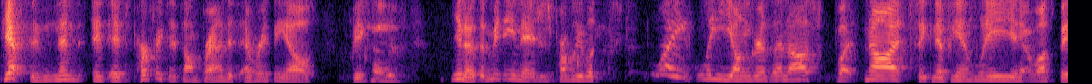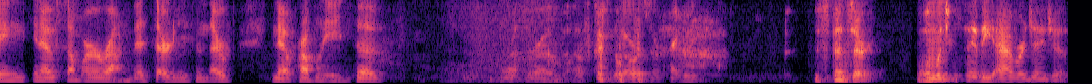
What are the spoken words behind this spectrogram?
yeah, and then it, it's perfect. It's on brand. It's everything else because you know the median age is probably like slightly younger than us, but not significantly. You know, us being you know somewhere around mid thirties, and they're you know probably the plethora of, of congoers are probably Spencer, what would you say the average age is?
